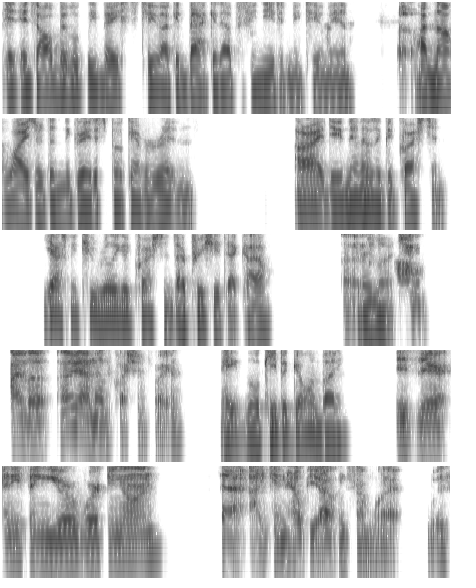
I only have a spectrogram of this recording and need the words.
it, it's all biblically based too. I could back it up if you needed me to, man. Uh, I'm not wiser than the greatest book ever written. All right, dude, man, that was a good question. You asked me two really good questions. I appreciate that, Kyle. Uh, Very much. Um, I have a I got another question for you. Hey, we'll keep it going, buddy. Is there anything you're working on that I can help you out in some way with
